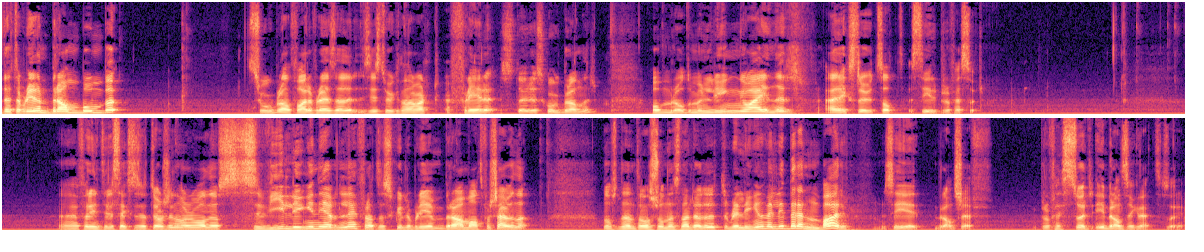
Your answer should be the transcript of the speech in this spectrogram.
Dette blir en brannbombe. Skogbrannfare flere steder. De siste ukene har det vært flere større skogbranner. Området med lyng og einer er ekstra utsatt, sier professor. Eh, for inntil 60-70 år siden var det vanlig å svi lyngen jevnlig for at det skulle bli bra mat for sauene. Nå som denne tradisjonen nesten er dødd ut, blir lyngen veldig brennbar, sier brannsjef. Professor i brannsikkerhet. Sorry.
